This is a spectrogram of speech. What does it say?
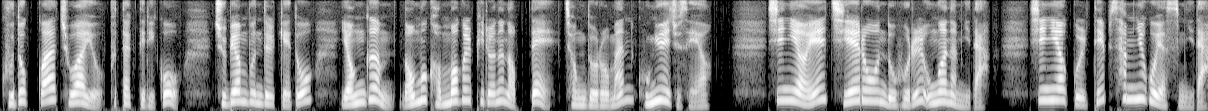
구독과 좋아요 부탁드리고 주변 분들께도 연금 너무 겁먹을 필요는 없대 정도로만 공유해 주세요. 시니어의 지혜로운 노후를 응원합니다. 시니어 꿀팁 365였습니다.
